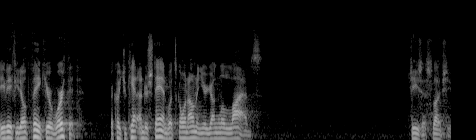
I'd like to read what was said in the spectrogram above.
Even if you don't think you're worth it because you can't understand what's going on in your young little lives, Jesus loves you.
